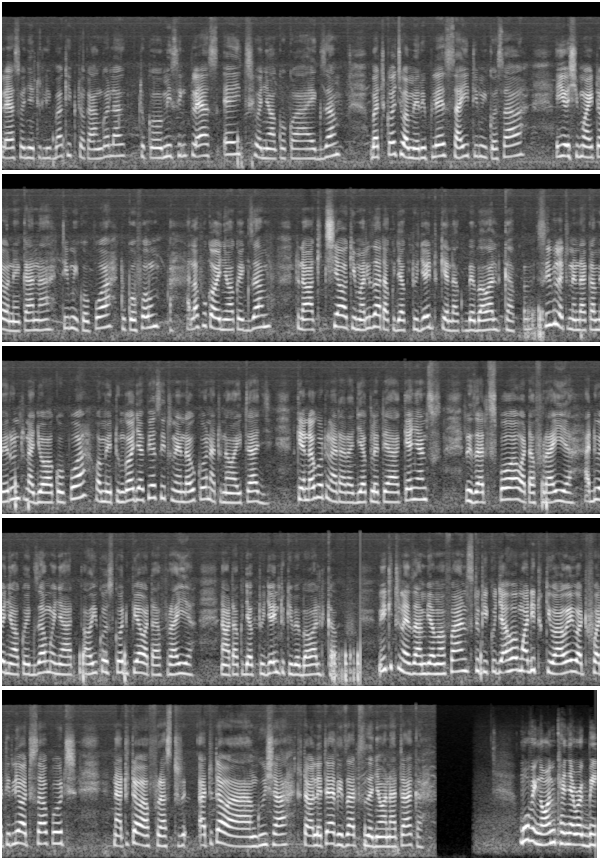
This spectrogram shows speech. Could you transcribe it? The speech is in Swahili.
players wenye tulibaki kutoka Angola, tuko missing players 8 wenye wako kwa exam, but coach wame replace. Sahii timu iko sawa, hiyo shimo haitaonekana, timu iko poa, tuko form. Alafu kwa wenye wako exam tunawahakikishia wakimaliza watakuja kutujoin tukienda kubeba World Cup. Si vile tunaenda Cameroon, tunajua wako poa, wametungoja pia, si tunaenda huko na tunawahitaji. Tukienda huko tunatarajia kuletea Kenyans results poa, watafurahia. Hadi wenye wako exam wenye hawiko squad pia watafurahia na watakuja kutujoin tukibeba World Cup. Miki tunaweza ambia mafans tukikuja home hadi tukiwa away watufuatilie, watusupport na hatutawaangusha, tutawaletea results zenye wanataka. Moving on, Kenya Rugby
